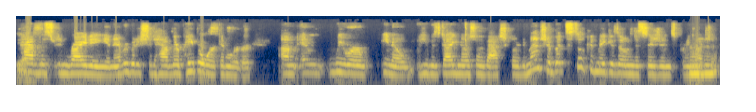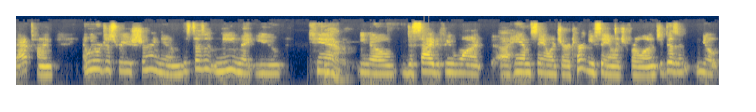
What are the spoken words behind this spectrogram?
yes. have this in writing and everybody should have their paperwork yes. in order um, and we were you know he was diagnosed with vascular dementia but still could make his own decisions pretty mm-hmm. much at that time and we were just reassuring him this doesn't mean that you can't yeah. you know decide if you want a ham sandwich or a turkey sandwich for lunch it doesn't you know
